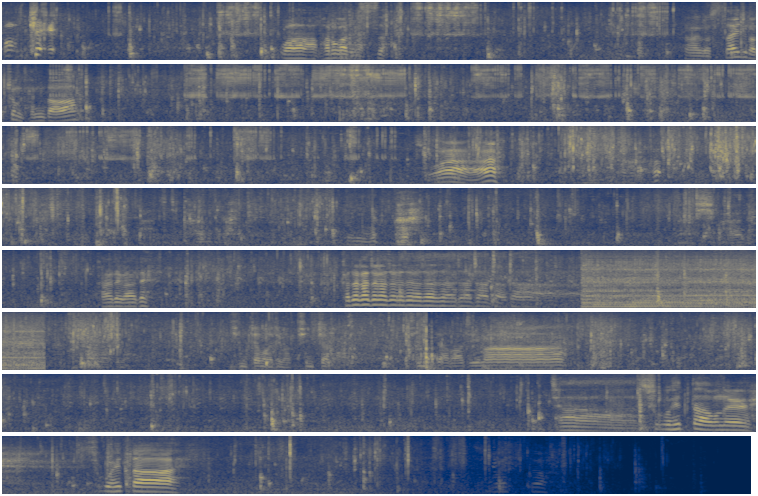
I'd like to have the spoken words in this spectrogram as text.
오케이. 와 바로 가져갔어. 아 이거 사이즈가 좀 된다 가야 돼, 가야 돼. 가자, 가자, 가자, 가자, 가자, 가자, 가자, 가자. 진짜 마지막, 진짜. 진짜 마지막. 자, 수고했다, 오늘. 수고했다.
